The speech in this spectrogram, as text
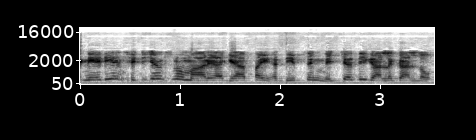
ਕੈਨੇਡੀਅਨ ਸਿਟੀਜ਼ਨਸ ਨੂੰ ਮਾਰਿਆ ਗਿਆ। ਭਾਈ ਹਰਦੀਪ ਸਿੰਘ ਨਿੱਜਰ ਦੀ ਗੱਲ ਕਰ ਲਓ।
